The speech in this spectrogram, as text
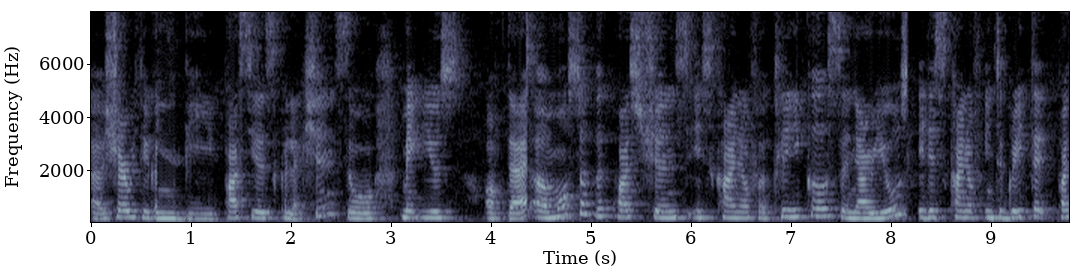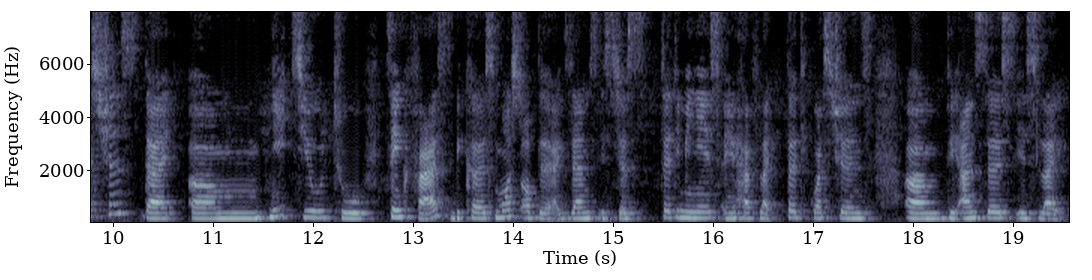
uh, share with you in the past year's collection. So make use of that. Uh, most of the questions is kind of a clinical scenarios. It is kind of integrated questions that um, needs you to think fast because most of the exams is just 30 minutes and you have like 30 questions. Um, the answers is like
